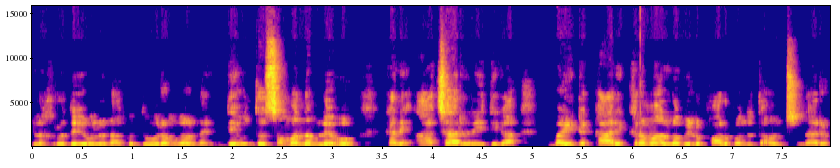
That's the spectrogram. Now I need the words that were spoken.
వీళ్ళ హృదయములు నాకు దూరంగా ఉన్నాయి. దేవునితో సంబంధం లేవు కానీ ఆచార రీతిగా బయట కార్యక్రమాల్లో వీళ్ళు పాలు పొందుతూ ఉంటున్నారు.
